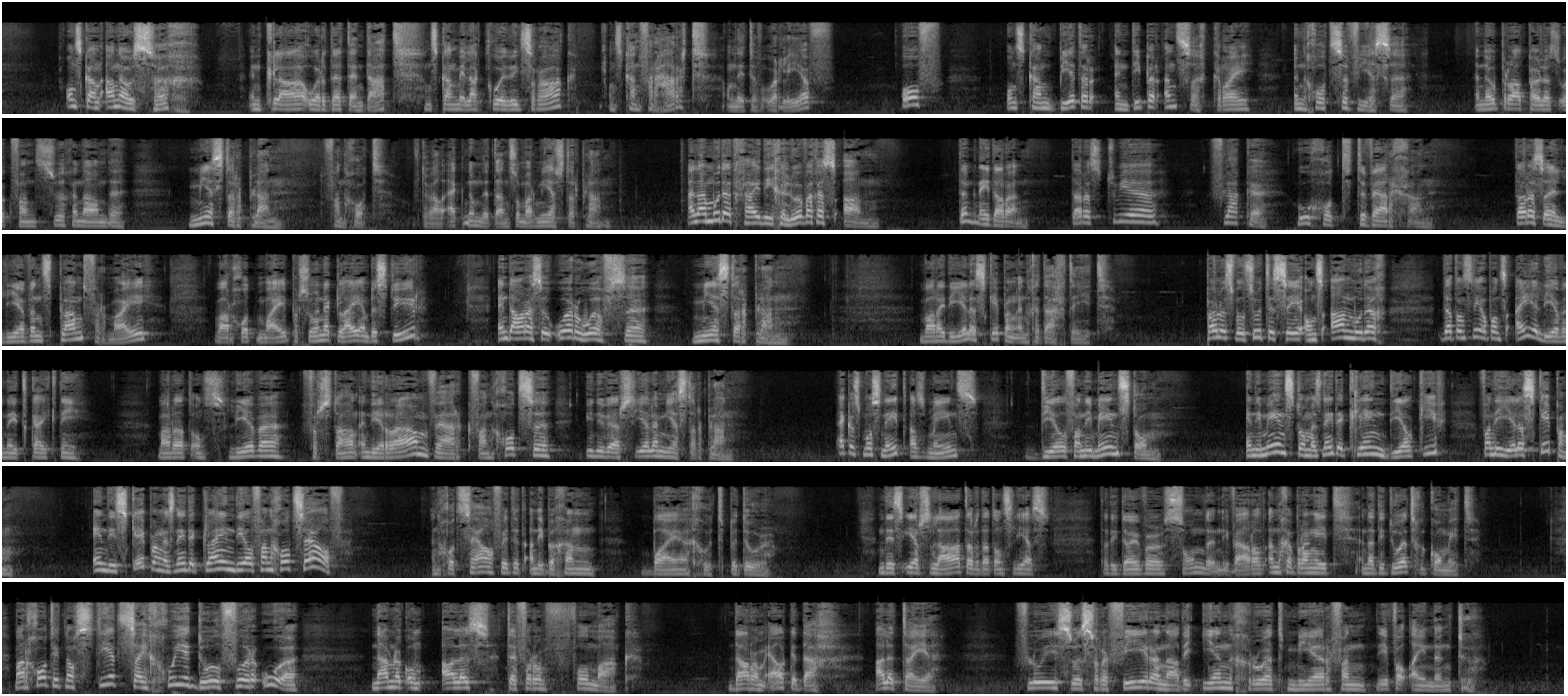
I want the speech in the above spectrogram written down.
Ons kan aanhou sug en kla oor dit en dat. Ons kan melankolies raak. Ons kan verhard om net te oorleef. Of ons kan beter en dieper insig kry in God se wese. En nou praat Paulus ook van sogenaamde meesterplan van God. Oftewel ek noem dit dan sommer meesterplan. En dan moet dit gee die gelowiges aan. Dink net daaraan. Daar is twee vlakke hoe God te werk gaan. Daar is 'n lewensplan vir my waar God my persoonlik lei en bestuur en daar is 'n oorhoofse meesterplan waar hy die hele skepping in gedagte het. Paulus wil so te sê ons aanmoedig dat ons nie op ons eie lewe net kyk nie, maar dat ons lewe verstaan in die raamwerk van God se universele meesterplan. Ek is mos net as mens deel van die mensdom. En die mensdom is net 'n klein deeltjie van die hele skepping. En die skepping is net 'n klein deel van God self. En God self het dit aan die begin baie goed bedoel. En dis eers later dat ons lees dat die duiwel sonde in die wêreld ingebring het en dat die dood gekom het. Maar God het nog steeds sy goeie doel voor oë, naamlik om alles te volmaak. Daarom elke dag, alle tye, vloei soos riviere na die een groot meer van die volëinding toe.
